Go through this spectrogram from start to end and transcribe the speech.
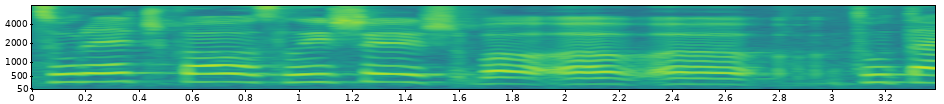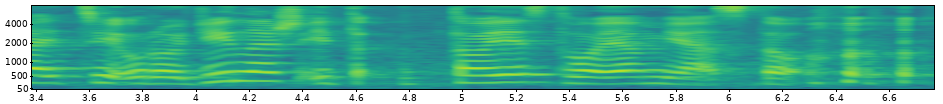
córeczko, słyszysz, bo tutaj cię urodziłaś i to, to jest twoje miasto.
